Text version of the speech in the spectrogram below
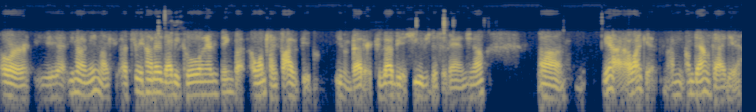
Or yeah, you know what I mean? Like a 300, that'd be cool and everything. But a 125 would be even better because that'd be a huge disadvantage. You know? Um, yeah, I like it. I'm I'm down with the idea.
